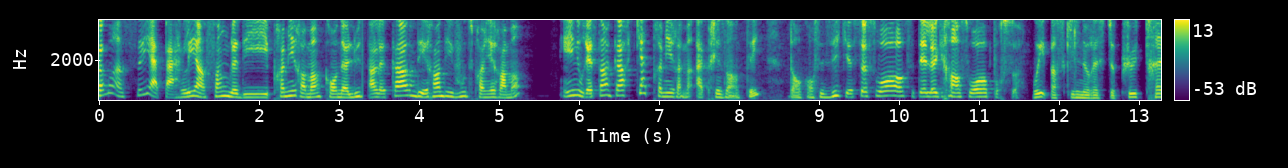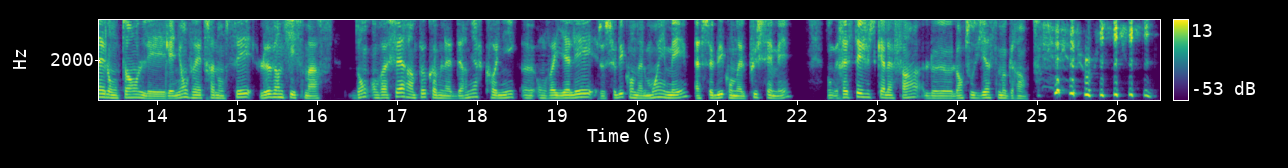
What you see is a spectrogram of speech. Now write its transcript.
commencé à parler ensemble des premiers romans qu'on a lus dans le cadre des rendez-vous du premier roman. Et il nous restait encore quatre premiers romans à présenter. Donc, on s'est dit que ce soir, c'était le grand soir pour ça. Oui, parce qu'il ne reste plus très longtemps. Les gagnants vont être annoncés le 26 mars. Donc, on va faire un peu comme la dernière chronique. Euh, on va y aller de celui qu'on a le moins aimé à celui qu'on a le plus aimé. Donc restez jusqu'à la fin, l'enthousiasme grimpe. oui.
